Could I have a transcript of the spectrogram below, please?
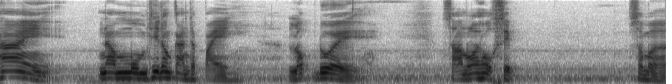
ให้นำมุมที่ต้องการจะไป ลบด้วย 360 เสมอ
